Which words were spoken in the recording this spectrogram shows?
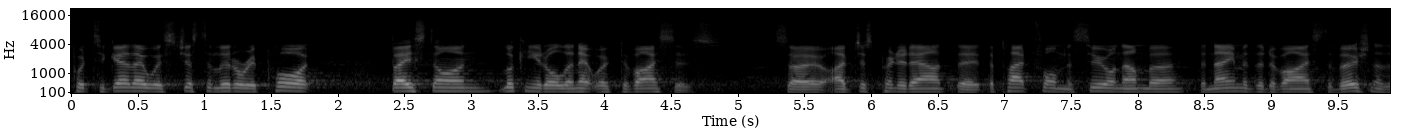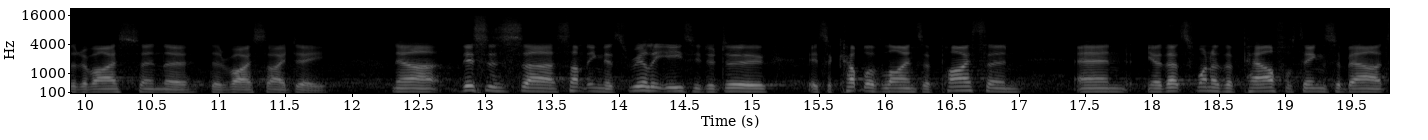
put together was just a little report based on looking at all the network devices. So I've just printed out the, the platform, the serial number, the name of the device, the version of the device, and the, the device ID. Now, this is uh, something that's really easy to do. It's a couple of lines of Python, and you know, that's one of the powerful things about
